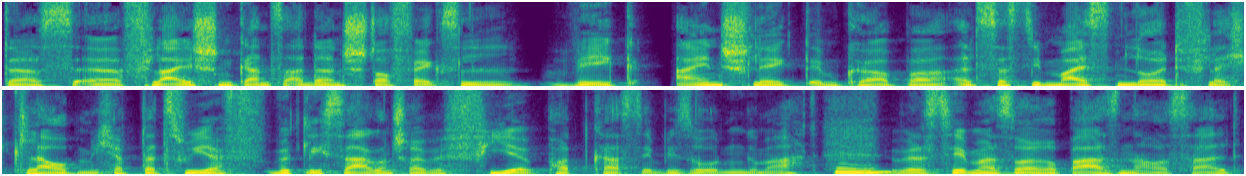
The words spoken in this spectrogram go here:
dass äh, Fleisch einen ganz anderen Stoffwechselweg einschlägt im Körper, als dass die meisten Leute vielleicht glauben. Ich habe dazu ja wirklich sage und schreibe vier Podcast-Episoden gemacht mhm. über das Thema Säurebasenhaushalt.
